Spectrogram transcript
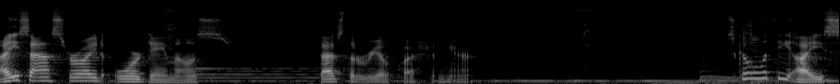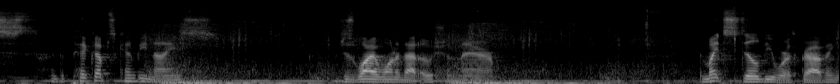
Ice asteroid or Deimos? That's the real question here. Let's go with the ice. The pickups can be nice. Which is why I wanted that ocean there. It might still be worth grabbing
